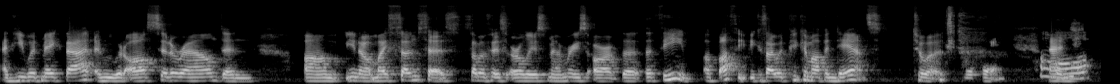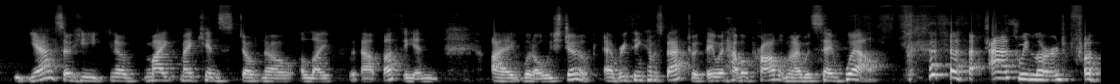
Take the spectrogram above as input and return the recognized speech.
and he would make that and we would all sit around and um, you know, my son says some of his earliest memories are of the the theme of Buffy because I would pick him up and dance to a, to a thing. And yeah, so he, you know, my my kids don't know a life without Buffy, and I would always joke everything comes back to it. They would have a problem, and I would say, well, as we learned from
